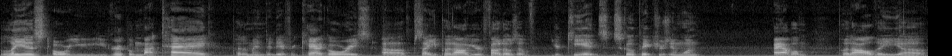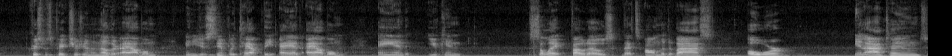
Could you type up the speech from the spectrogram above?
lists or you, you group them by tag put them into different categories uh, say you put all your photos of your kids' school pictures in one album, put all the uh, Christmas pictures in another album, and you just simply tap the Add Album, and you can select photos that's on the device or in iTunes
